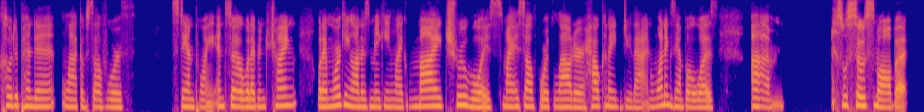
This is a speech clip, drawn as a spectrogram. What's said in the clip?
codependent lack of self worth standpoint. And so, what I've been trying, what I'm working on is making like my true voice, my self worth louder. How can I do that? And one example was, um, this was so small, but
